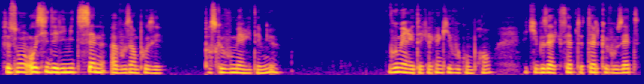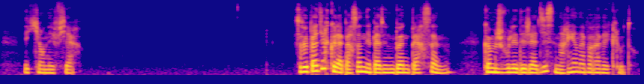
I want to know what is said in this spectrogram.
Ce sont aussi des limites saines à vous imposer, parce que vous méritez mieux. Vous méritez quelqu'un qui vous comprend et qui vous accepte tel que vous êtes et qui en est fier. Ça ne veut pas dire que la personne n'est pas une bonne personne. Comme je vous l'ai déjà dit, ça n'a rien à voir avec l'autre.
